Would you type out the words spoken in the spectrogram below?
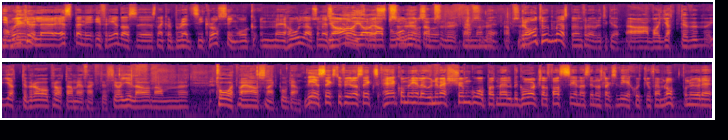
Det var ju kul när Espen i, i fredags eh, snackade på Red Sea Crossing och med Hola som är som Ja, kund ja, för ja, oss absolut, och så absolut, absolut, absolut. Bra tugg med Espen för övrigt tycker jag. Ja, han var jätte, jättebra att prata med faktiskt. Jag gillar honom. Tog åt mig hans snack ordentligt. V64 Här kommer hela universum gå på att Melby Gard satt fast senast i någon slags V75-lopp och nu är det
